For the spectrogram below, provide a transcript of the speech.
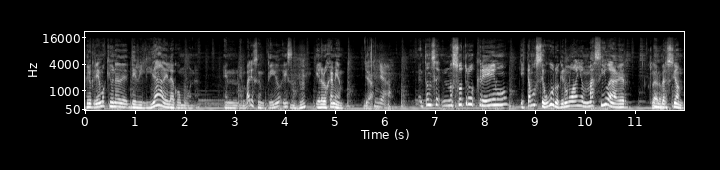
Pero creemos que una de- debilidad de la comuna, en, en varios sentidos, es el alojamiento. Ya. Ya. Entonces, nosotros creemos y estamos seguros que en unos años más sí van a haber Claro. inversión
